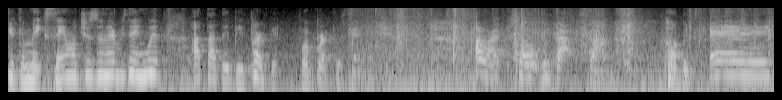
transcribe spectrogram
you can make sandwiches and everything with. I thought they'd be perfect for a breakfast sandwich. Alright, so we got some Publix eggs,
